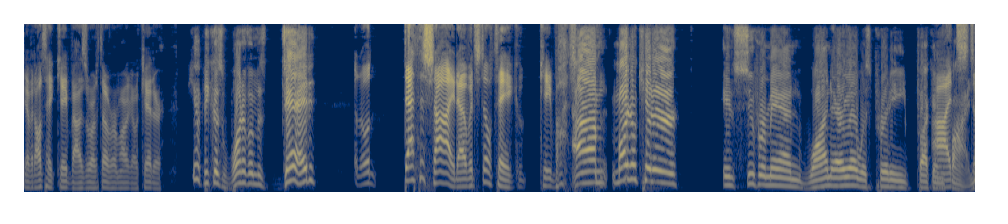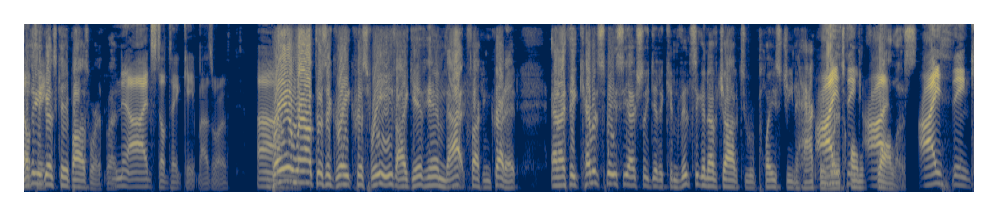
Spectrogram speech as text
Yeah, but I'll take Kate Bosworth over Margot Kidder. yeah because one of them is dead Well, death aside, I would still take Kate Bosworth. um margot kidder in superman one area was pretty fucking I'd fine nothing take- against kate bosworth but no, I'd still take Kate Bosworth. Um, Brandon Routh does a great Chris Reeve. I give him that fucking credit. And I think Kevin Spacey actually did a convincing enough job to replace Gene Hackman I it's think almost I- flawless. I think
